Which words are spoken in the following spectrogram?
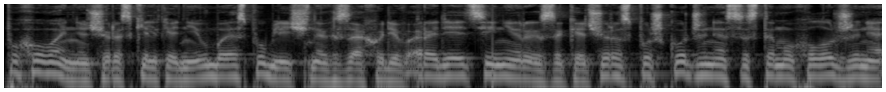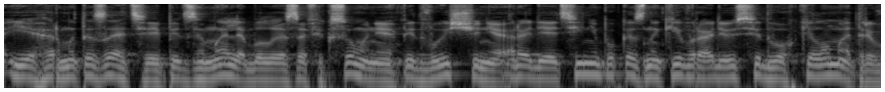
Поховання через кілька днів без публічних заходів, радіаційні ризики через пошкодження систем охолодження і герметизації підземелля були зафіксовані підвищені радіаційні показники в радіусі двох кілометрів.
